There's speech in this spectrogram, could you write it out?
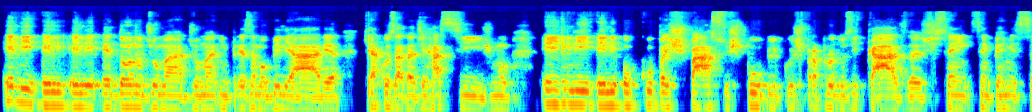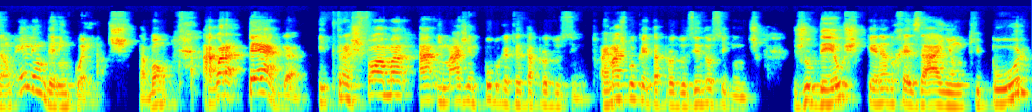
ele, ele, ele é dono de uma, de uma empresa mobiliária que é acusada de racismo, ele, ele ocupa espaços públicos para produzir casas sem, sem permissão, ele é um delinquente, tá bom? Agora, pega e transforma a imagem pública que ele está produzindo. A imagem pública que ele está produzindo é o seguinte judeus querendo rezar em Yom Kippur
